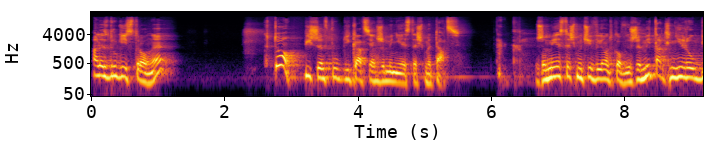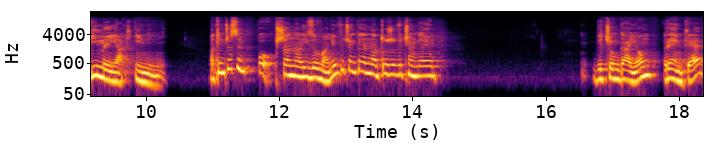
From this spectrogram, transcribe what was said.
ale z drugiej strony kto pisze w publikacjach, że my nie jesteśmy tacy? Tak. Że my jesteśmy ci wyjątkowi, że my tak nie robimy jak inni. A tymczasem po przeanalizowaniu wyciągają na to, że wyciągają, wyciągają rękę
